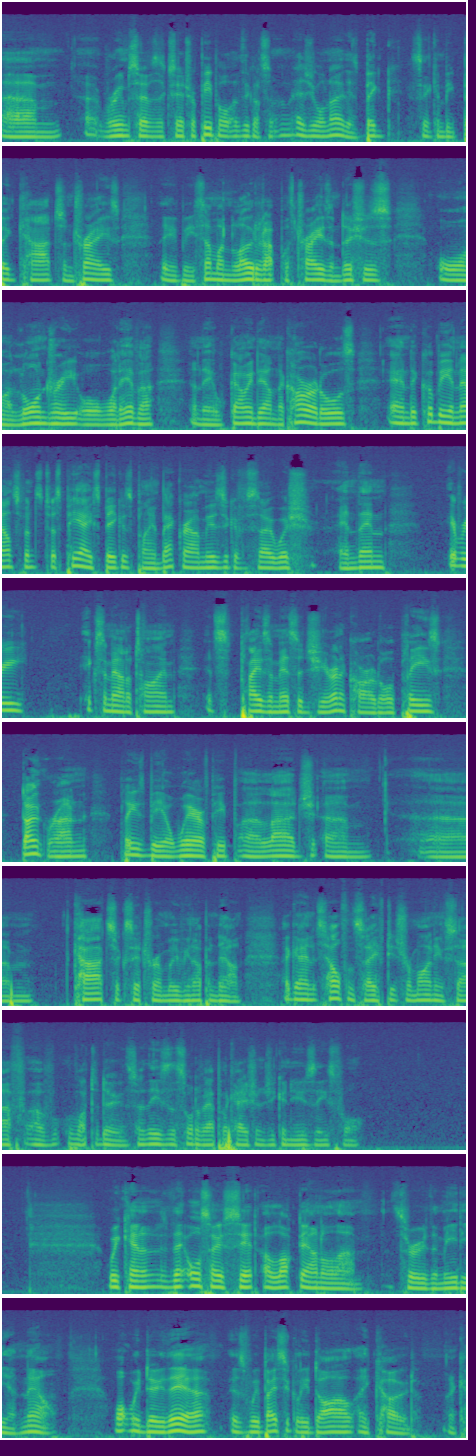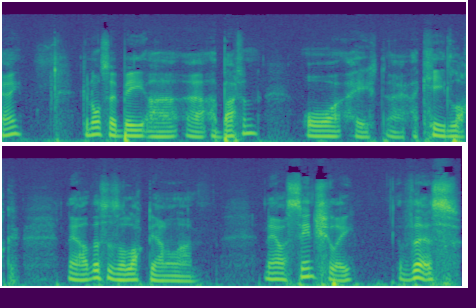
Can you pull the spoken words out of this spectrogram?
um, uh, room service, etc. People, they've got some, as you all know, there's big, so there can be big carts and trays. There'd be someone loaded up with trays and dishes or laundry or whatever, and they're going down the corridors, and it could be announcements, just PA speakers playing background music if so wish, and then every X amount of time it plays a message you're in a corridor, please don't run, please be aware of people, uh, large um, um, carts, etc., moving up and down. Again, it's health and safety, it's reminding staff of what to do. So these are the sort of applications you can use these for we can also set a lockdown alarm through the media. Now, what we do there is we basically dial a code. Okay, it can also be a, a, button or a, a key lock. Now, this is a lockdown alarm. Now, essentially, this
